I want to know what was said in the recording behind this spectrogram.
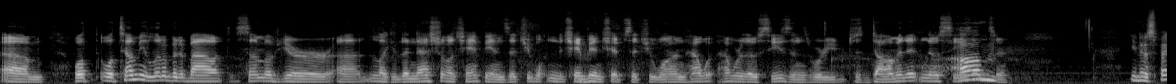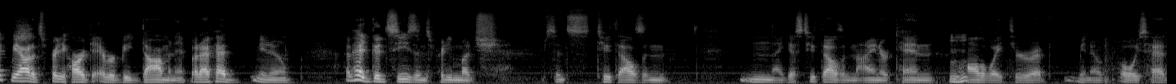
um, well, well, tell me a little bit about some of your uh, like the national champions that you won, the championships that you won. How how were those seasons? Were you just dominant in those seasons? Um, or? you know, Spec Miata. It's pretty hard to ever be dominant, but I've had, you know, I've had good seasons pretty much since 2000, mm, I guess 2009 or 10, all the way through. I've, you know, always had,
